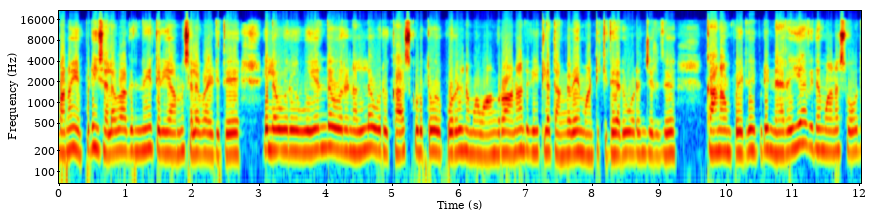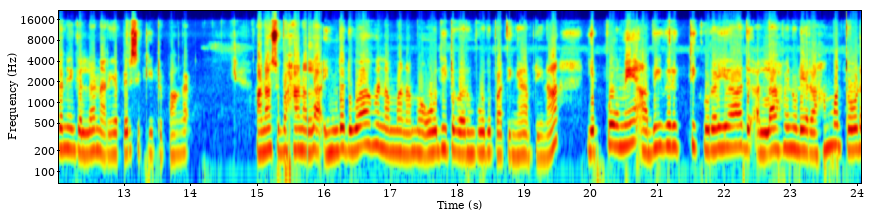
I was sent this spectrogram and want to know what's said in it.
பணம் எப்படி செலவாகுதுன்னே தெரியாமல் செலவாயிடுது. இல்லை ஒரு உயர்ந்த ஒரு நல்ல ஒரு காசு கொடுத்து ஒரு பொருள் நம்ம வாங்குறோம். ஆனால் அது வீட்டில் தங்கவே மாட்டிக்குது. அது உடஞ்சிருது. காணாமல் போயிடுது. இப்படி நிறைய விதமான சோதனைகள்லாம் நிறைய பேர் சிக்கிட்டு இருப்பாங்க. ஆனால் சுபஹான் அல்லாஹ் இந்த துவாவை நம்ம நம்ம ஓதிட்டு வரும்போது பார்த்தீங்க அப்படின்னா எப்போவுமே அபிவிருத்தி குறையாது. அல்லாஹினுடைய ரஹமத்தோட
